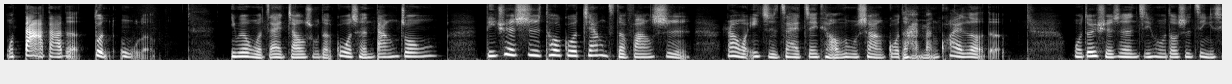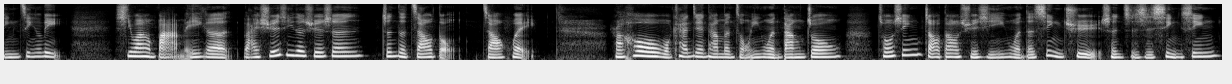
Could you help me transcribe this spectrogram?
我大大的顿悟了，因为我在教书的过程当中。的确是透过这样子的方式，让我一直在这条路上过得还蛮快乐的。我对学生几乎都是尽心尽力，希望把每一个来学习的学生真的教懂、教会。然后我看见他们从英文当中重新找到学习英文的兴趣，甚至是信心。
